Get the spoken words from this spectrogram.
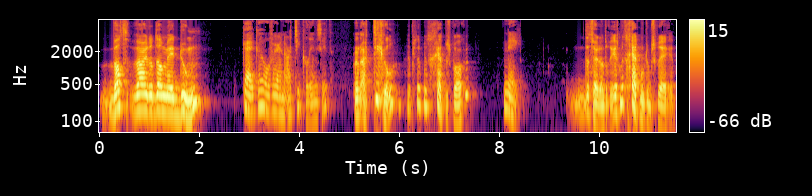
Wat wou je er dan mee doen? Kijken of er een artikel in zit. Een artikel? Heb je dat met Gert besproken? Nee, Dat zou je dan toch eerst met Gert moeten bespreken?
